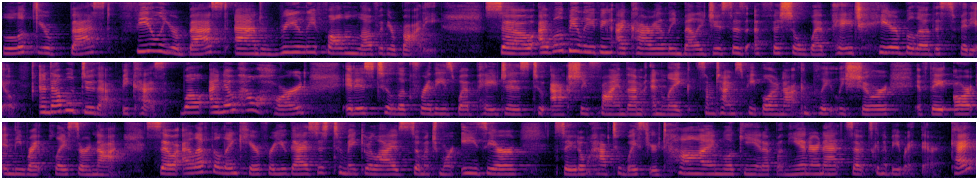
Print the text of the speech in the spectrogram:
look your best feel your best and really fall in love with your body. So I will be leaving Ikaria Lean Belly Juice's official webpage here below this video. And I will do that because, well, I know how hard it is to look for these web pages to actually find them. And like sometimes people are not completely sure if they are in the right place or not. So I left the link here for you guys just to make your lives so much more easier so you don't have to waste your time looking it up on the internet. So it's going to be right there. Okay.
